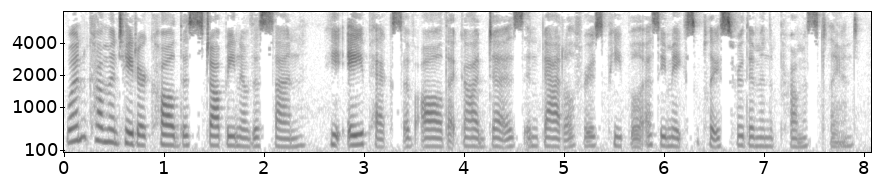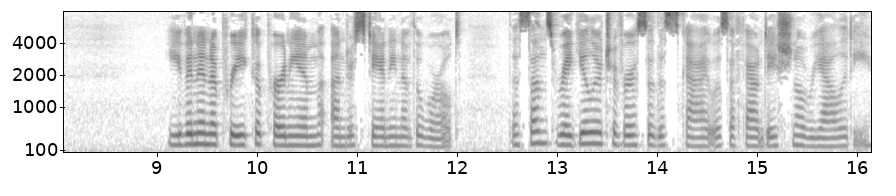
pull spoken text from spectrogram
One commentator called the stopping of the sun the apex of all that God does in battle for his people as he makes a place for them in the promised land. Even in a pre Copernican understanding of the world, the sun's regular traverse of the sky was a foundational reality.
